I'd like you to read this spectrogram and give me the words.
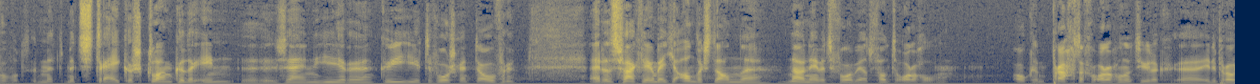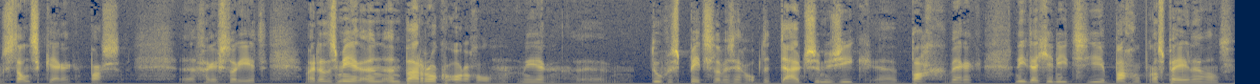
bijvoorbeeld met, met strijkersklanken erin uh, zijn hier, uh, kun je hier tevoorschijn toveren. En dat is vaak weer een beetje anders dan, nou neem het voorbeeld van het orgel. Ook een prachtig orgel natuurlijk in de protestantse kerk, pas gerestaureerd. Maar dat is meer een, een barokorgel, meer toegespitst, laten we zeggen, op de Duitse muziek, Bachwerk. Niet dat je niet hier Bach op kan spelen, want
